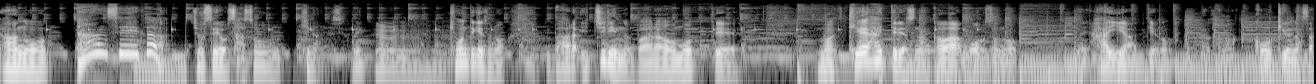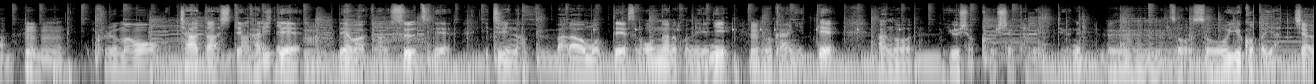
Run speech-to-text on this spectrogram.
あの男性が女性を誘う日なんですよね。うん。基本的にそのバラ一輪のバラを持ってまあ気合入ってるやつなんかはもうその何ハイヤーっていうの？なんかな高級なさ。うんうん。車をチャーターして借りてチャーターして。でまああのスーツで一輪のバラを持ってその女の子の家に迎えに行って、あの夕食を一緒に食べるっていうね。うん。そうそういうことやっちゃう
